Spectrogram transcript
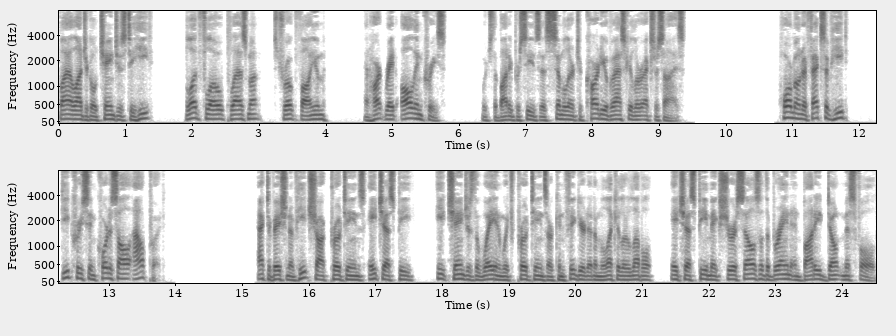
Biological changes to heat, blood flow, plasma, stroke volume, and heart rate all increase, which the body perceives as similar to cardiovascular exercise. Hormone effects of heat, decrease in cortisol output. Activation of heat shock proteins, HSP, heat changes the way in which proteins are configured at a molecular level. HSP makes sure cells of the brain and body don't misfold.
